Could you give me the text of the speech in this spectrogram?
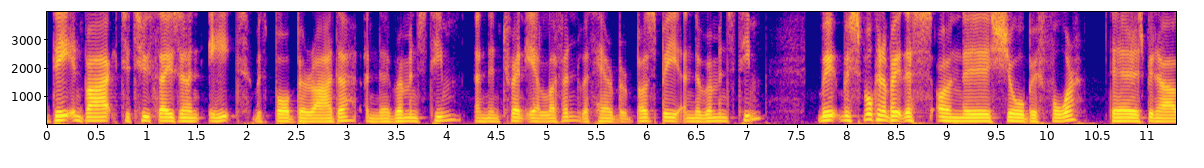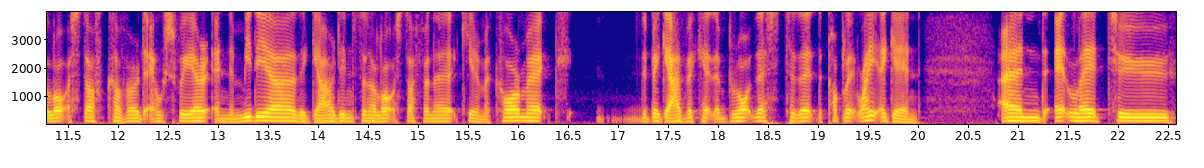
dating back to 2008 with Bob Birarda and the women's team, and then 2011 with Hubert Busby and the women's team. We, we've spoken about this on the show before. There's been a lot of stuff covered elsewhere in the media. The Guardian's done a lot of stuff in it. Ciara McCormack, the big advocate that brought this to the, the public light again. And it led to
